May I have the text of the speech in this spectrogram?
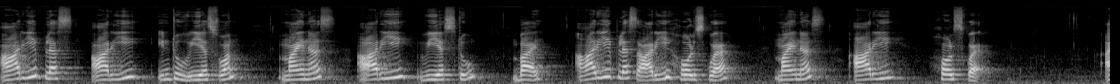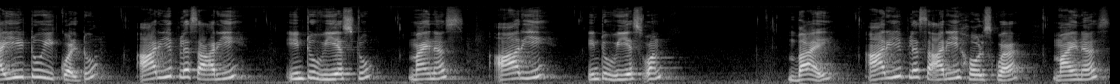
RE plus RE into Vs1 minus RE Vs2 by RE plus RE whole square minus RE whole square. IE2 equal to RE plus RE into Vs2 minus RE into Vs1 by RE plus RE whole square minus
